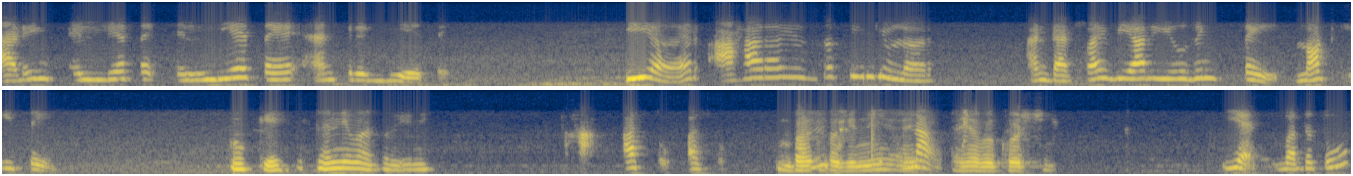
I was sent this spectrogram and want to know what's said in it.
adding elyate elyate and krigyate here ahara is the singular. And that's why we are using te not ite okay. dhanyawad bhagini astu astu but bhagini I, now. i have a question. Yes vadatu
